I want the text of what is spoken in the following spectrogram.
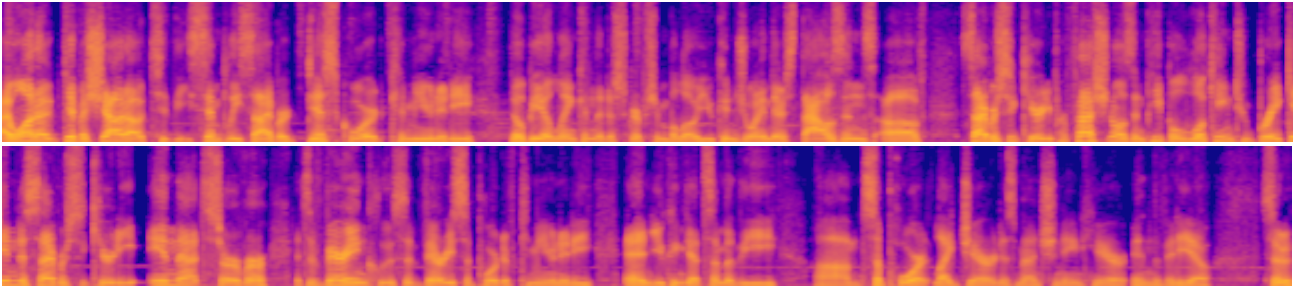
I want to give a shout out to the Simply Cyber Discord community. There'll be a link in the description below. You can join. There's thousands of cybersecurity professionals and people looking to break into cybersecurity in that server. It's a very inclusive, very supportive community, and you can get some of the um, support like Jared is mentioning here in the video. So,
